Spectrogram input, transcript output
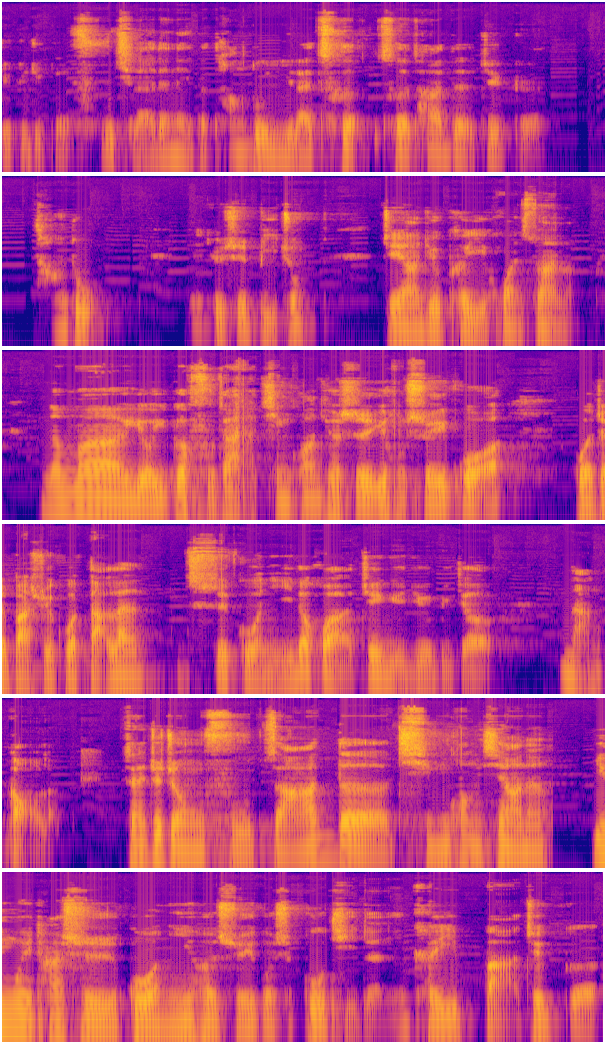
这个这个浮起来的那个糖度仪来测测它的这个糖度，也就是比重，这样就可以换算了。那么有一个复杂的情况，就是用水果或者把水果打烂是果泥的话，这个就比较难搞了。在这种复杂的情况下呢，因为它是果泥和水果是固体的，你可以把这个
